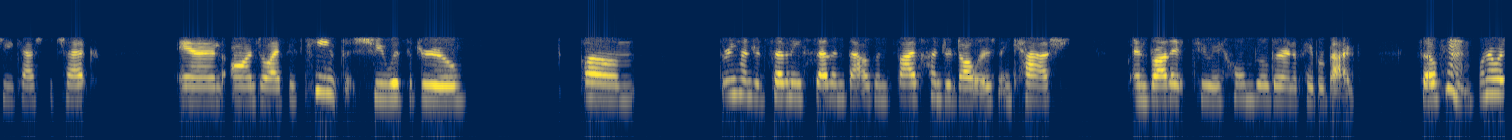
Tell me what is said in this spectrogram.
she cashed the check, and on July 15th, she withdrew um, $377,500 in cash and brought it to a home builder in a paper bag. So, hmm, wonder what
